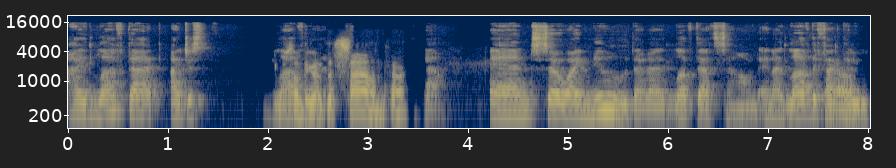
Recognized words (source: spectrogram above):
I loved that. I just loved Something of the sound, huh? Yeah. And so I knew that I loved that sound. And I loved the fact yeah. that it was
